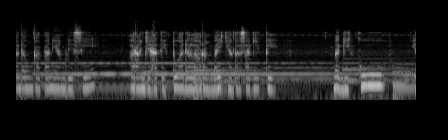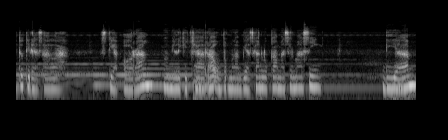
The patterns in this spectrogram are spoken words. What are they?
Ada ungkapan yang berisi, orang jahat itu adalah orang baik yang tersakiti. Bagiku, itu tidak salah. Setiap orang memiliki cara untuk melampiaskan luka masing-masing. Diam,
